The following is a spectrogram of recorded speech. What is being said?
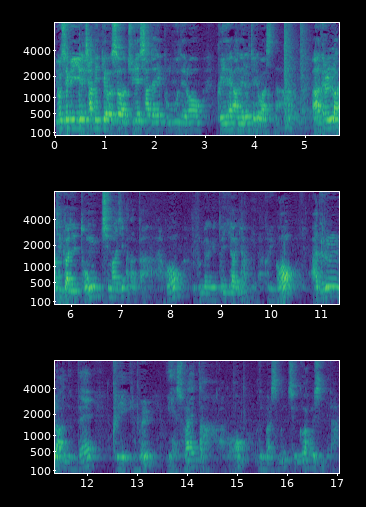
요셉이 이에 잠이 깨어서 주의 사자의 분부대로 그의 아내를 데려왔으나 아들을 낳기까지 동침하지 않았다라고 분명히 또 이야기합니다. 그리고 아들을 낳았는데 그의 이름을 예수라 했다라고 오늘 말씀은 증거하고 있습니다.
